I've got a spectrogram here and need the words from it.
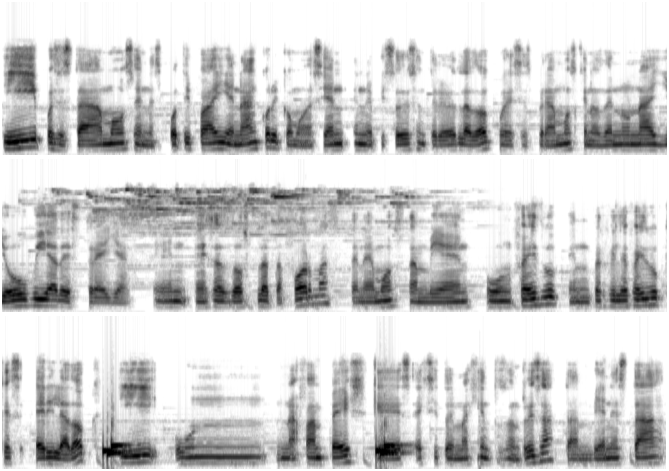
Y pues estamos en Spotify y en Anchor y como decían en episodios anteriores la doc, pues esperamos que nos den una lluvia de estrellas en esas dos plataformas. Tenemos también un Facebook, en un perfil de Facebook que es Eri la doc y un- una fanpage que es Éxito Imagen Tu Sonrisa. También está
